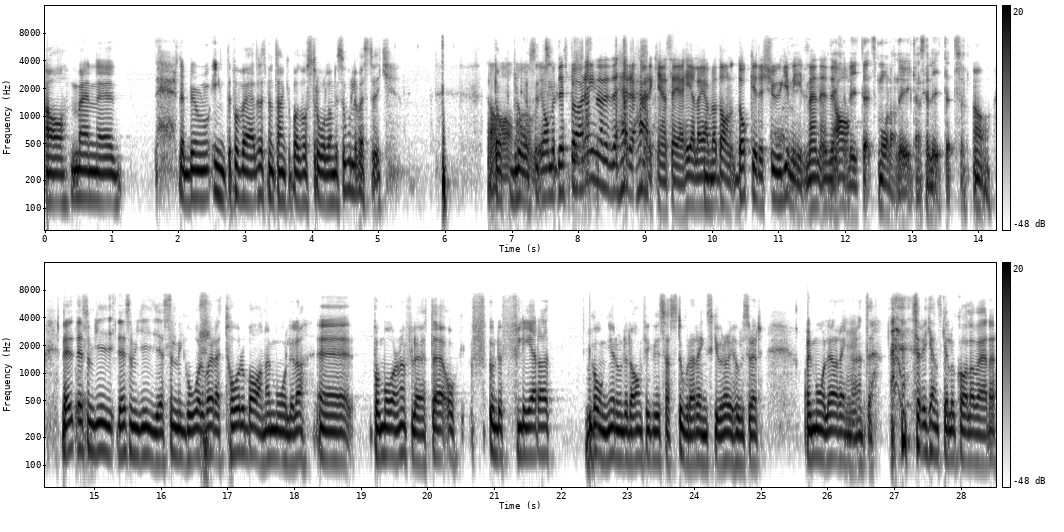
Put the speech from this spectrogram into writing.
Ja men eh, det beror nog inte på vädret med tanke på att det var strålande sol i Västervik. Ja, Dock blåsigt. Ja men det spöregnade det här, här kan jag säga hela jävla dagen. Dock är det 20 mil men Det är ja. så litet. Småland är ganska litet. Så. Ja. Det, det, är som J, det är som JSM igår. Det var rätt torr bana i Målilla. Eh, på morgonen flöt det och under flera mm. gånger under dagen fick vi så stora regnskurar i Hultsfred. Och i Målilla regnar det mm. inte. så det är ganska lokala väder.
